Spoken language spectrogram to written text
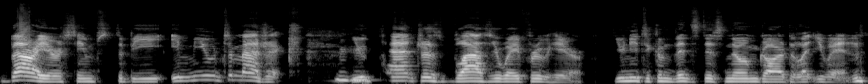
barrier seems to be immune to magic. Mhm. You can't just blast your way through here. You need to convince this gnome guard to let you in.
